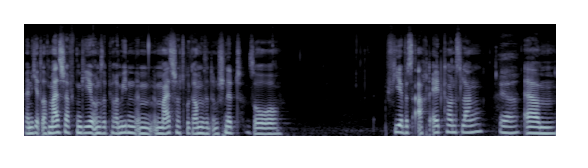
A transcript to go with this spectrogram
wenn ich jetzt auf Meisterschaften gehe, unsere Pyramiden im, im Meisterschaftsprogramm sind im Schnitt so vier bis acht Eight-Counts lang. Ja. Ähm,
